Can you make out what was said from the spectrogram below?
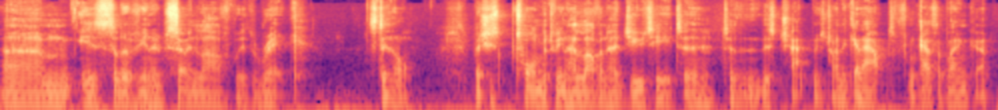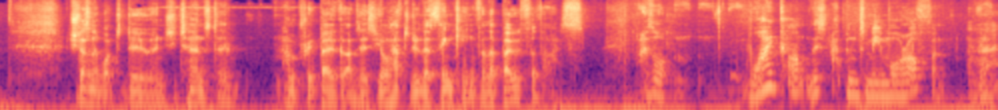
um, is sort of you know so in love with Rick still, but she's torn between her love and her duty to to this chap who's trying to get out from Casablanca. She doesn't know what to do, and she turns to Humphrey Bogart and says, "You'll have to do the thinking for the both of us." I thought. Why can't this happen to me more often? You know,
